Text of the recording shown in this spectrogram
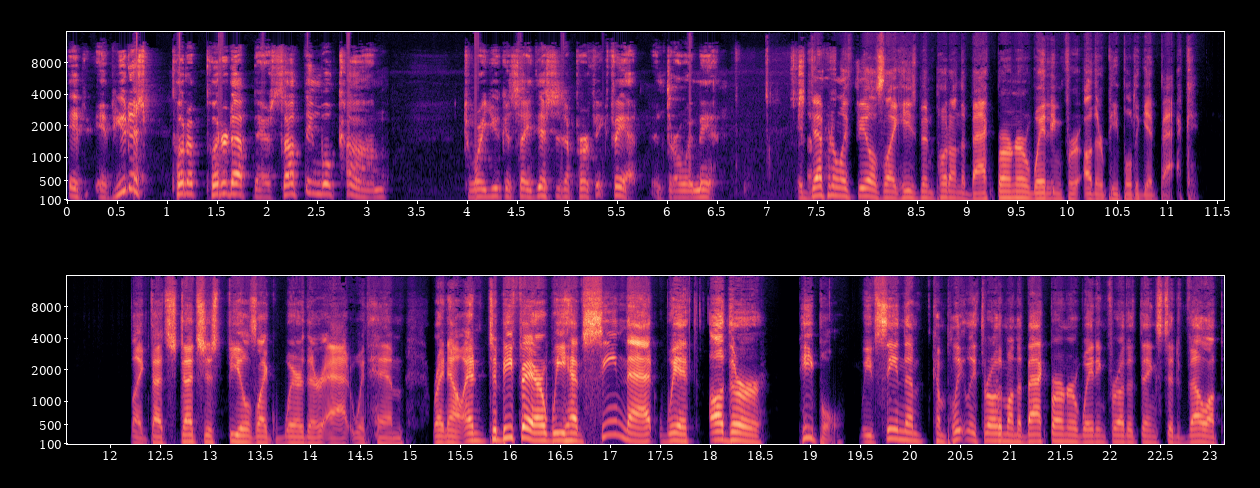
if if you just put it put it up there, something will come to where you can say this is a perfect fit and throw him in. It so. definitely feels like he's been put on the back burner waiting for other people to get back. Like that's that just feels like where they're at with him right now. And to be fair, we have seen that with other people. We've seen them completely throw them on the back burner waiting for other things to develop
